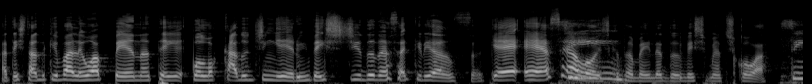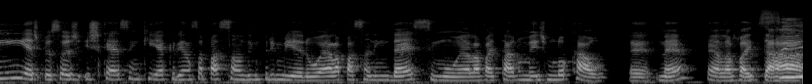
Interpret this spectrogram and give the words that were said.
atestado que valeu a pena ter colocado dinheiro, investido nessa criança. Que é, essa Sim. é a lógica também né, do investimento escolar. Sim, as pessoas esquecem que a criança passando em primeiro, ela passando em décimo, ela vai estar no mesmo local é, né? Ela vai estar tá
